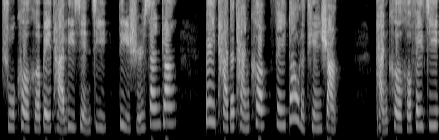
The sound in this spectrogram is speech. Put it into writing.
舒克和贝塔历险记》第十三章：贝塔的坦克飞到了天上。坦克和飞机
